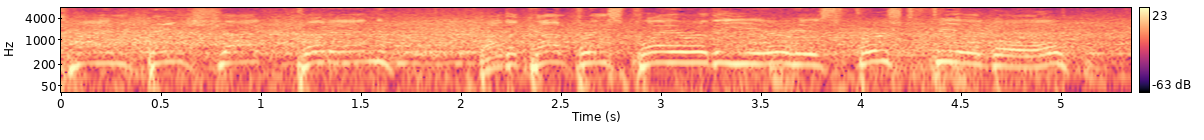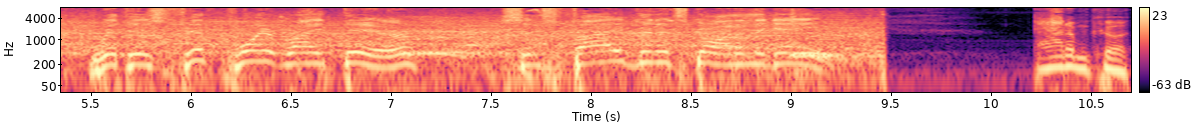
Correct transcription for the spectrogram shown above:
time bank shot put in by the conference player of the year. His first field goal with his fifth point right there since five minutes gone in the game. Adam Koch,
